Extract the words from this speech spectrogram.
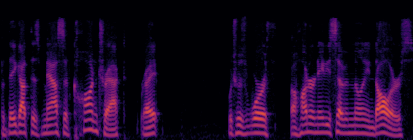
But they got this massive contract, right, which was worth 187 million dollars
